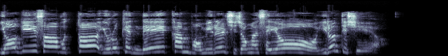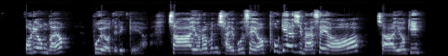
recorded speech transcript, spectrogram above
여기서부터 이렇게 네 칸 범위를 지정하세요. 이런 뜻이에요. 어려운가요? 보여드릴게요. 자, 여러분 잘 보세요. 포기하지 마세요. 자, 여기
